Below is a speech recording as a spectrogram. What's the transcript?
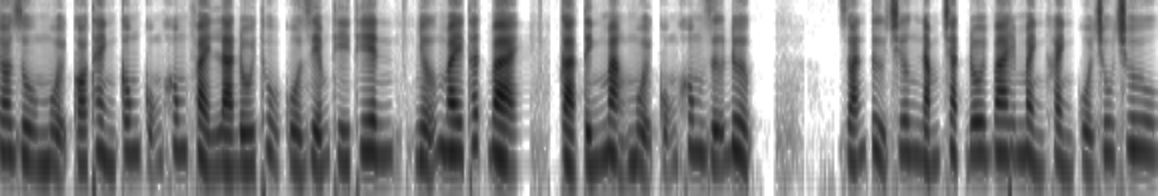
Cho dù muội có thành công cũng không phải là đối thủ của Diễm Thí Thiên, nhỡ may thất bại, cả tính mạng muội cũng không giữ được. Doãn Tử Trương nắm chặt đôi vai mảnh khảnh của Chu Chu,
